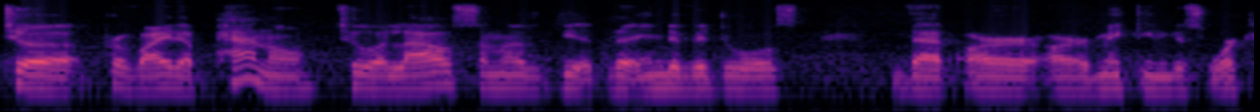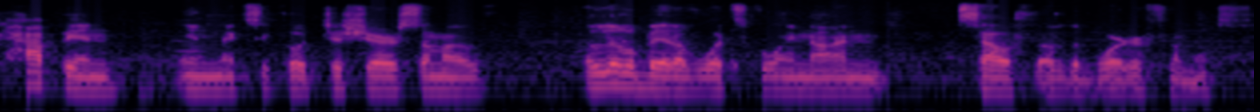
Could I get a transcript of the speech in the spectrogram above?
to provide a panel to allow some of the, the individuals that are, are making this work happen in Mexico to share some of a little bit of what's going on south of the border from us.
